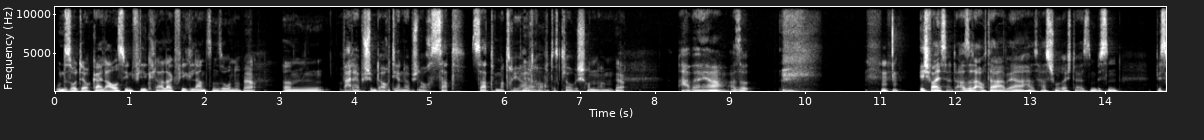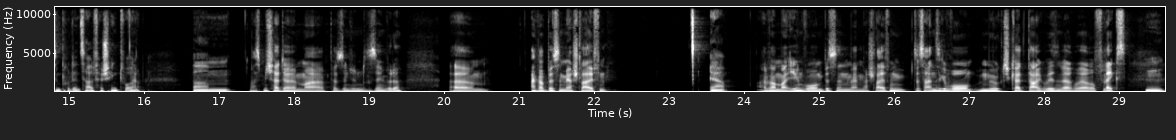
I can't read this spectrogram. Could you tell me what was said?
Und es sollte auch geil aussehen. Viel Klarlack, viel Glanz und so. Ne? ja, Ähm, war da bestimmt auch. Die haben da bestimmt auch satt, satt Material Ja. drauf. Das glaube ich schon. Ähm, ja. Aber ja, also ich weiß nicht. Also auch da, ja, hast, hast schon recht, da ist ein bisschen, bisschen Potenzial verschenkt worden. Ähm, Was mich halt ja mal persönlich interessieren würde, ähm, einfach ein bisschen mehr schleifen. ja, Einfach mal irgendwo ein bisschen mehr, mehr schleifen. Das Einzige, wo Möglichkeit da gewesen wäre, wäre Flex. hm,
